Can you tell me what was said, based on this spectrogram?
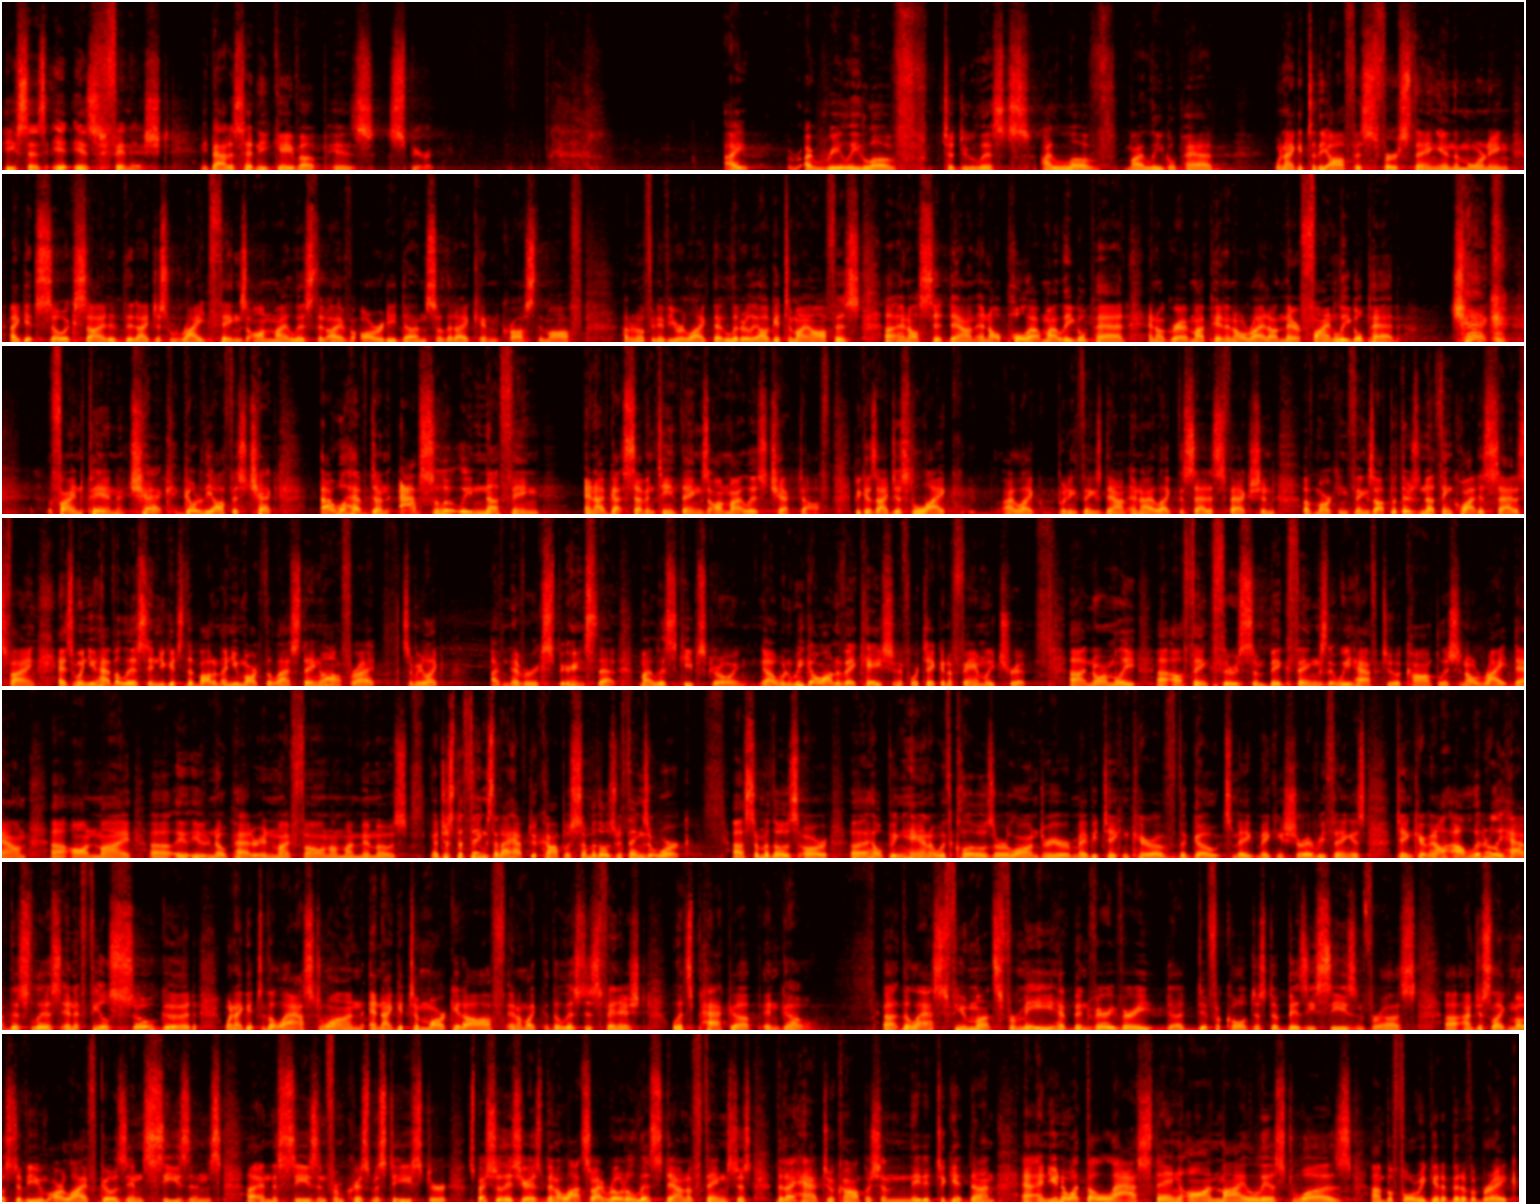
he says, It is finished. And he bowed his head and he gave up his spirit. I, I really love to do lists. I love my legal pad. When I get to the office first thing in the morning, I get so excited that I just write things on my list that I've already done so that I can cross them off. I don't know if any of you are like that. Literally, I'll get to my office uh, and I'll sit down and I'll pull out my legal pad and I'll grab my pen and I'll write on there, fine legal pad. Check. Find pin. Check. Go to the office. Check. I will have done absolutely nothing and I've got 17 things on my list checked off because I just like I like putting things down and I like the satisfaction of marking things off. But there's nothing quite as satisfying as when you have a list and you get to the bottom and you mark the last thing off, right? Some of you are like, I've never experienced that. My list keeps growing. Uh, when we go on a vacation, if we're taking a family trip, uh, normally uh, I'll think through some big things that we have to accomplish, and I'll write down uh, on my uh, either notepad or in my phone on my memos uh, just the things that I have to accomplish. Some of those are things at work. Uh, some of those are uh, helping Hannah with clothes or laundry or maybe taking care of the goats, make, making sure everything is taken care of. And I'll, I'll literally have this list, and it feels so good when I get to the last one and I get to mark it off, and I'm like, the list is finished. Let's pack up and go. Uh, the last few months for me have been very, very uh, difficult, just a busy season for us. Uh, I'm just like most of you, our life goes in seasons, uh, and the season from Christmas to Easter, especially this year, has been a lot. So I wrote a list down of things just that I had to accomplish and needed to get done. and you know what the last thing on my list was um, before we get a bit of a break?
